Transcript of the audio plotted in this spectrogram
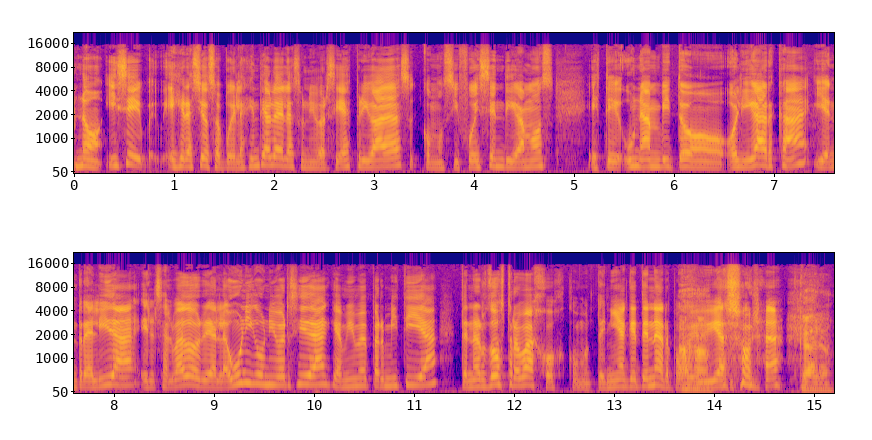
No, hice, es gracioso, porque la gente habla de las universidades privadas como si fuesen, digamos, este, un ámbito oligarca, y en realidad El Salvador era la única universidad que a mí me permitía tener dos trabajos, como tenía que tener, porque Ajá. vivía sola, Claro.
